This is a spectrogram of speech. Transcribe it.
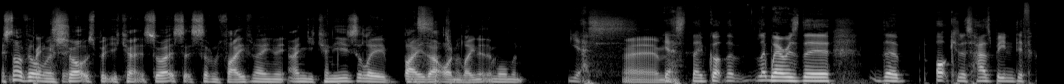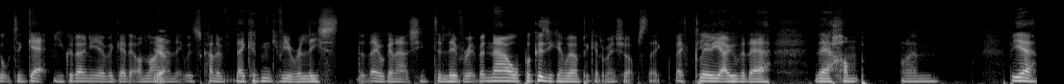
it's not available in shops, but you can. So it's at seven five nine, and you can easily buy That's that online at the moment. yes. Um, Yes, they've got the whereas the the Oculus has been difficult to get. You could only ever get it online, Yeah. and it was kind of they couldn't give you a release that they were going to actually deliver it. But now because you can go and pick it up in shops, they they've clearly over their their hump. Um, but yeah,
